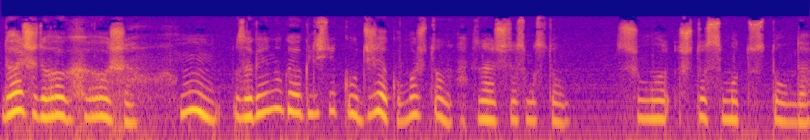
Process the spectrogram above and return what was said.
Дальше дорога хорошая. М, загляну-ка я к леснику Джеку. Может, он знает, что с мостом. Шмо- что с мостом, да.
